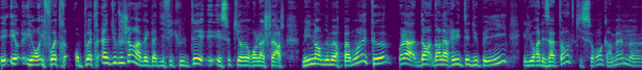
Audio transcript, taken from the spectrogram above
et, il faut être, on peut être indulgent avec la difficulté et, ceux qui en auront la charge. Mais il n'en demeure pas moins que, voilà, dans, dans, la réalité du pays, il y aura des attentes qui seront quand même. Euh,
